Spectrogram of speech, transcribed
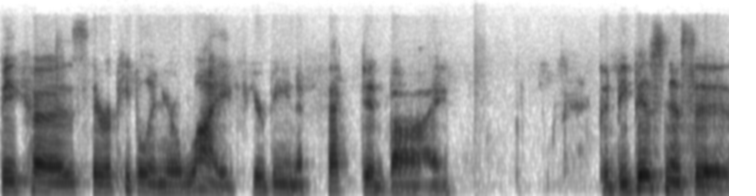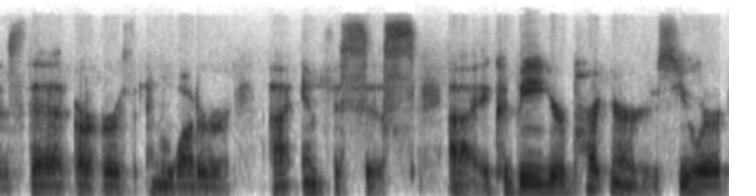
because there are people in your life you're being affected by. Could be businesses that are earth and water uh, emphasis. Uh, it could be your partners, your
